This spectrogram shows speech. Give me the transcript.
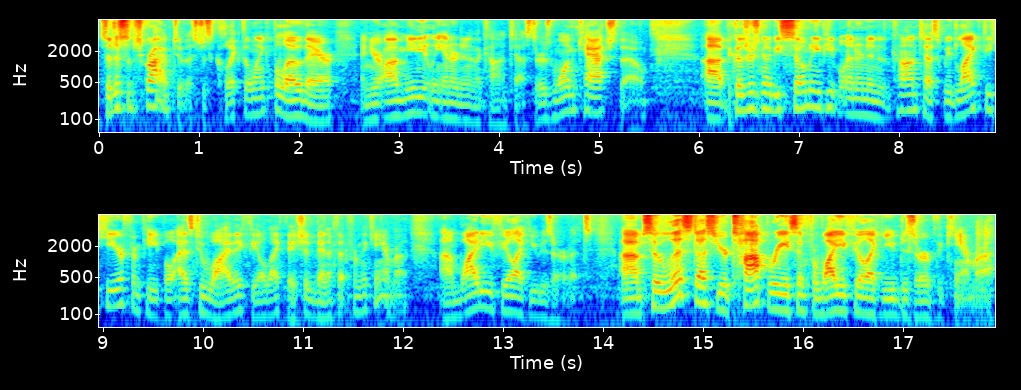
So just subscribe to us. Just click the link below there, and you're immediately entered into the contest. There's one catch, though. Uh, because there's going to be so many people entering into the contest, we'd like to hear from people as to why they feel like they should benefit from the camera. Um, why do you feel like you deserve it? Um, so list us your top reason for why you feel like you deserve the camera.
